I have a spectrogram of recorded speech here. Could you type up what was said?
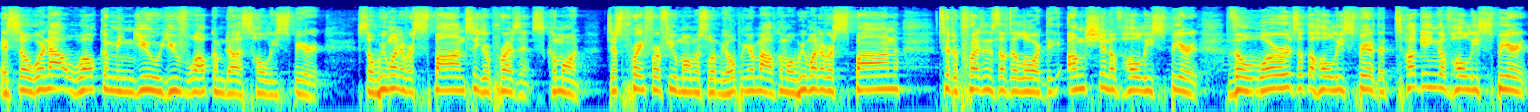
And so we're not welcoming you, you've welcomed us, Holy Spirit. So we want to respond to your presence. Come on, just pray for a few moments with me. Open your mouth. Come on, we want to respond to the presence of the Lord, the unction of Holy Spirit, the words of the Holy Spirit, the tugging of Holy Spirit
